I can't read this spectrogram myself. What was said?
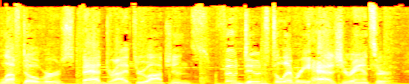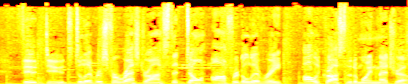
leftovers, bad drive through options? Food Dudes Delivery has your answer. Food Dudes delivers for restaurants that don't offer delivery all across the Des Moines Metro.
